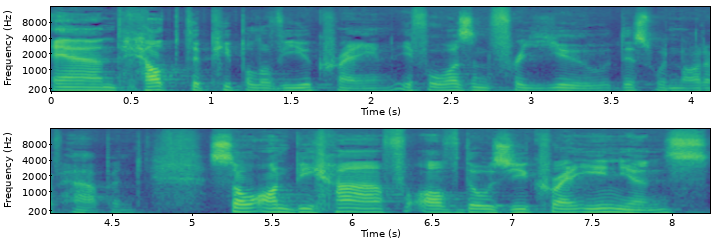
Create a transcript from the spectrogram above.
and help the people of Ukraine. If it wasn't for you, this would not have happened. So, on behalf of those Ukrainians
